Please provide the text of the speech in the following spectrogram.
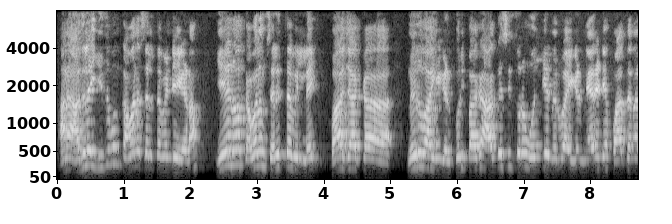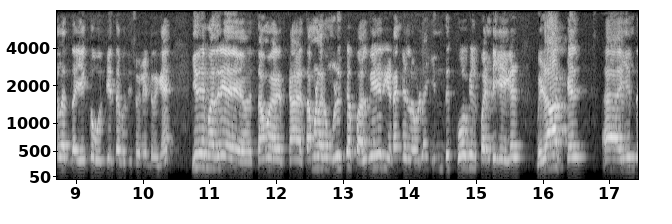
ஆனா அதுல இதுவும் கவனம் செலுத்த வேண்டிய இடம். ஏனோ கவனம் செலுத்தவில்லை. பாஜக நிர்வாகிகள் குறிப்பாக அகசித்துரம் ஒன்றிய நிர்வாகிகள் நேரடியாக பார்த்தனால இந்த எங்க ஒன்றியத்தை பத்தி சொல்லிட்டு இருக்கேன். இதே மாதிரி தம தமிழகம் முழுக்க பல்வேறு இடங்கள்ல உள்ள இந்து கோவில் பண்டிகைகள் விழாக்கள் இந்த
